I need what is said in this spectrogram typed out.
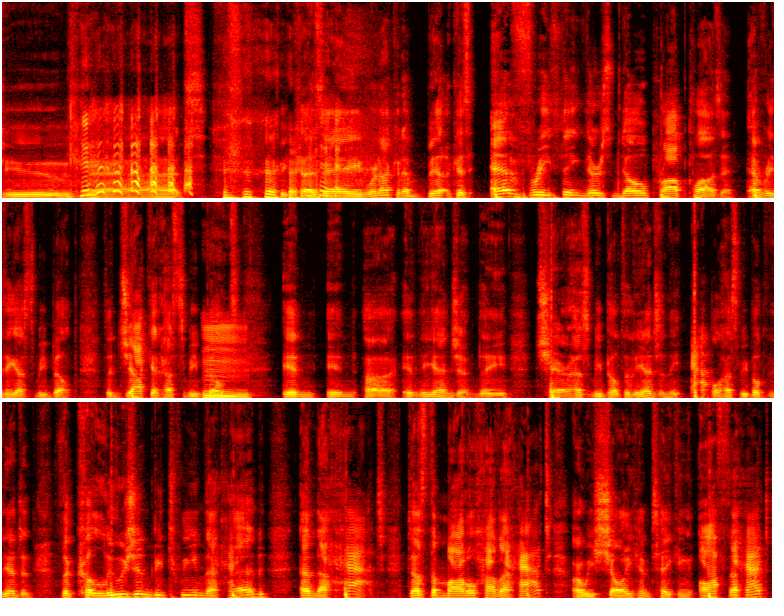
do that. Because hey, we're not going to build because everything there's no prop closet. Everything has to be built. The jacket has to be built mm. In in uh in the engine. The chair has to be built in the engine. The apple has to be built in the engine. The collusion between the head and the hat. Does the model have a hat? Are we showing him taking off the hat?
